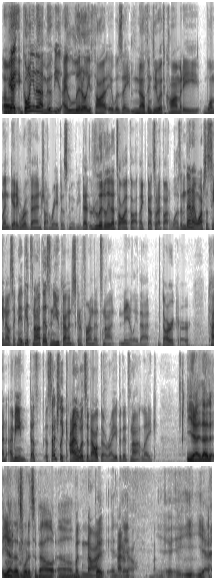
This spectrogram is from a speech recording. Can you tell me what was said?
Oh. Yeah, going into that movie, I literally thought it was a nothing to do with comedy woman getting revenge on rapist movie. That literally that's all I thought. Like that's what I thought it was. And then I watched the scene. I was like, maybe it's not this. And you kind of just confirmed that it's not nearly that dark or kind of. I mean, that's essentially kind of what it's about, though, right? But it's not like, yeah, that yeah, that's what it's about. Um, but not. But, I don't know. Yeah,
